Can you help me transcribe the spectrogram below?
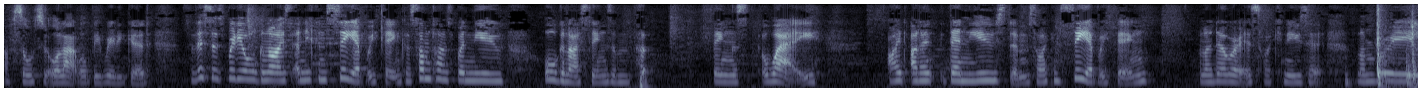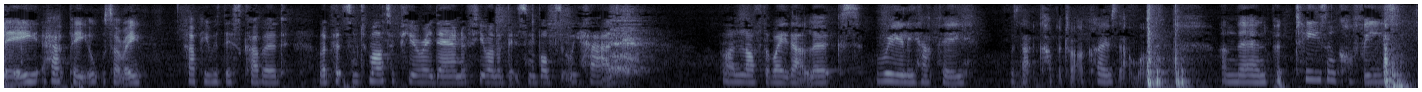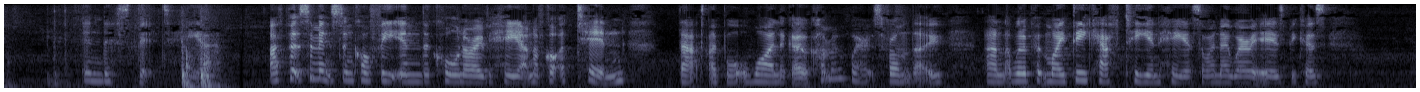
I've sorted it all out, will be really good. So this is really organised and you can see everything because sometimes when you organise things and put things away, I, I don't then use them so I can see everything and I know where it is so I can use it and I'm really happy oh sorry happy with this cupboard I put some tomato puree there and a few other bits and bobs that we had. I love the way that looks. Really happy with that cupboard. Right I'll close that one. And then put teas and coffees in this bit here. I've put some instant coffee in the corner over here and I've got a tin that I bought a while ago. I can't remember where it's from though. And I'm going to put my decaf tea in here so I know where it is because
